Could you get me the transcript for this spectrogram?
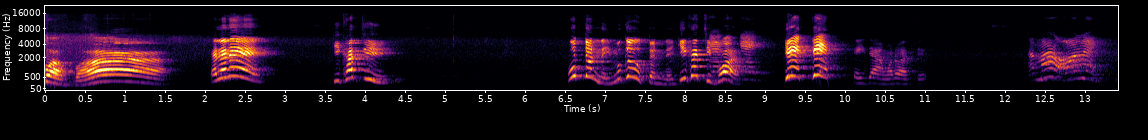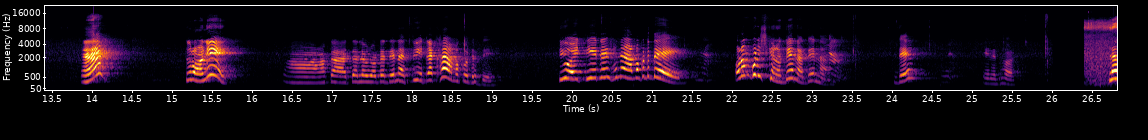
বাবা। এনে নে কি খাচ্ছি? উত্তর নেই মুখে উত্তর নেই কি খাচ্ছি বল। কেক কেক এই দে আমারও আছে। হ্যাঁ? তোর অনেক? আমাকে তাহলে ওটা দে না তুই এটা খা আমাকে ওটা দে। তুই ওই তুই এটা এখানে আমাকে ওটা দে। ওরম করিস কেন? দে না দে না। দে? এনে ধর। লা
